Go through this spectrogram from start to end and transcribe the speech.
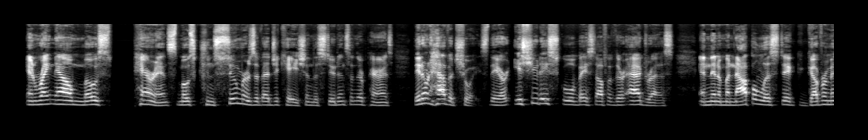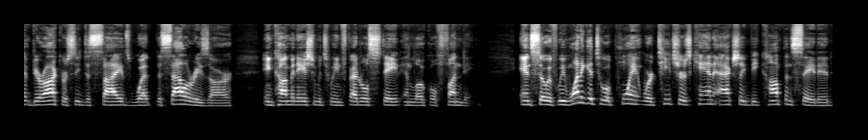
And right now, most parents, most consumers of education, the students and their parents, they don't have a choice. They are issued a school based off of their address, and then a monopolistic government bureaucracy decides what the salaries are in combination between federal, state, and local funding. And so, if we want to get to a point where teachers can actually be compensated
